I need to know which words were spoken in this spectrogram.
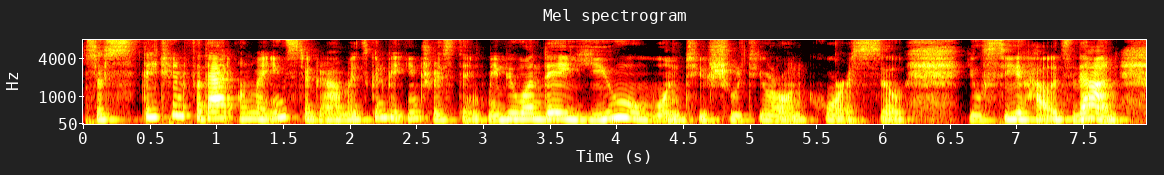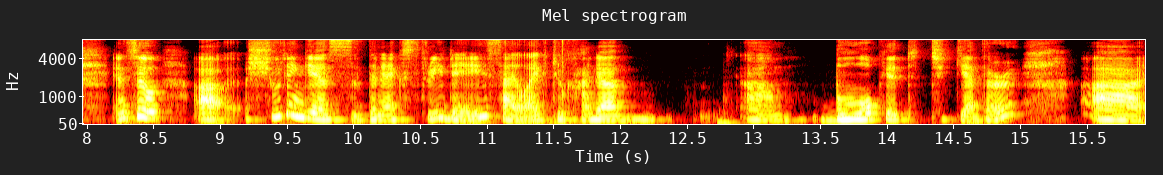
so stay tuned for that on my Instagram. It's going to be interesting. Maybe one day you want to shoot your own course, so you'll see how it's done. And so uh, shooting is the next three days. I like to kind of um, block it together, uh,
